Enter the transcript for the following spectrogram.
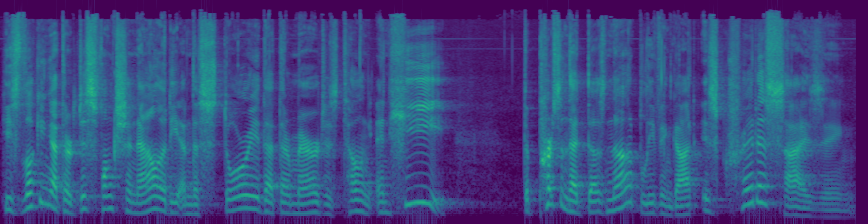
He's looking at their dysfunctionality and the story that their marriage is telling. And he, the person that does not believe in God, is criticizing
